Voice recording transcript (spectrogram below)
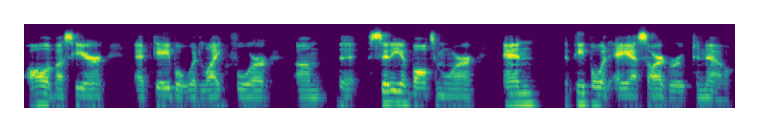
all of us here at Gable would like for um, the city of Baltimore and the people at ASR Group to know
